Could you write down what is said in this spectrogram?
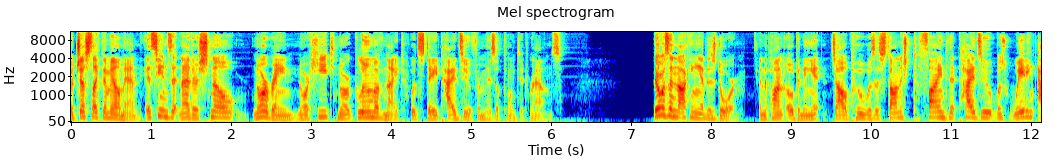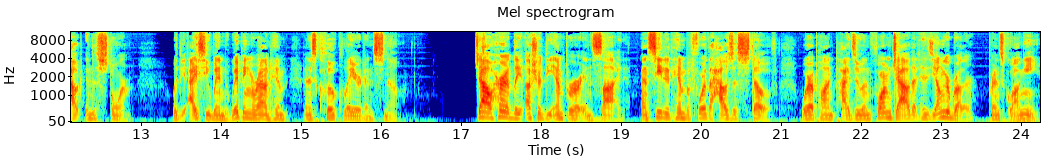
But just like the mailman, it seems that neither snow, nor rain, nor heat, nor gloom of night would stay Taizu from his appointed rounds. There was a knocking at his door, and upon opening it, Zhao Pu was astonished to find that Taizu was waiting out in the storm, with the icy wind whipping around him and his cloak layered in snow. Zhao hurriedly ushered the emperor inside and seated him before the house's stove, whereupon Taizu informed Zhao that his younger brother, Prince Guangyi,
